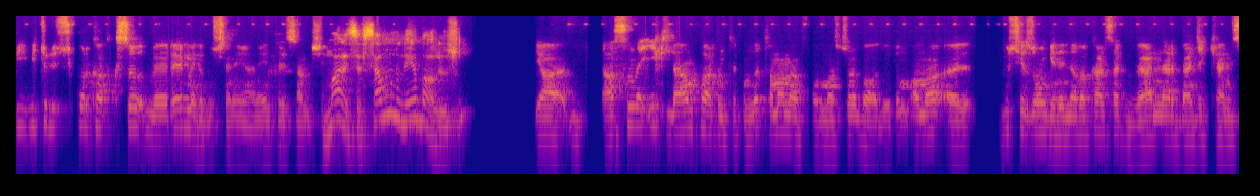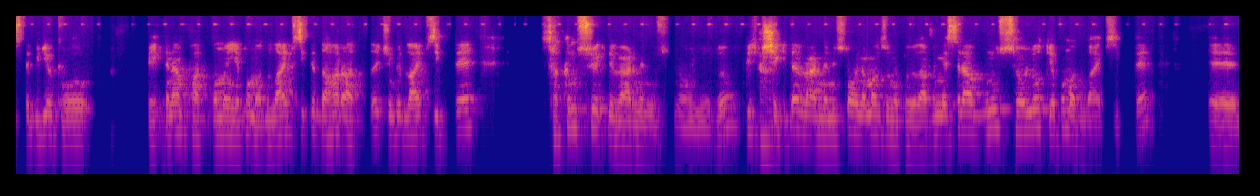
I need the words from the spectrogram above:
bir, bir türlü skor katkısı veremedi bu sene yani enteresan bir şey. maalesef sen bunu neye bağlıyorsun? Ya aslında ilk Lampard'ın takımında tamamen formasyona bağlıyordum ama e, bu sezon geneline bakarsak Werner bence kendisi de biliyor ki o beklenen patlamayı yapamadı. Leipzig'te daha rahattı. Çünkü Leipzig'te takım sürekli Werner'in üstüne oynuyordu. Hiçbir Evet. şekilde Werner'in üstüne oynamak zorunda koyuyorlardı. Mesela bunu Sörloth yapamadı Leipzig'te. E,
